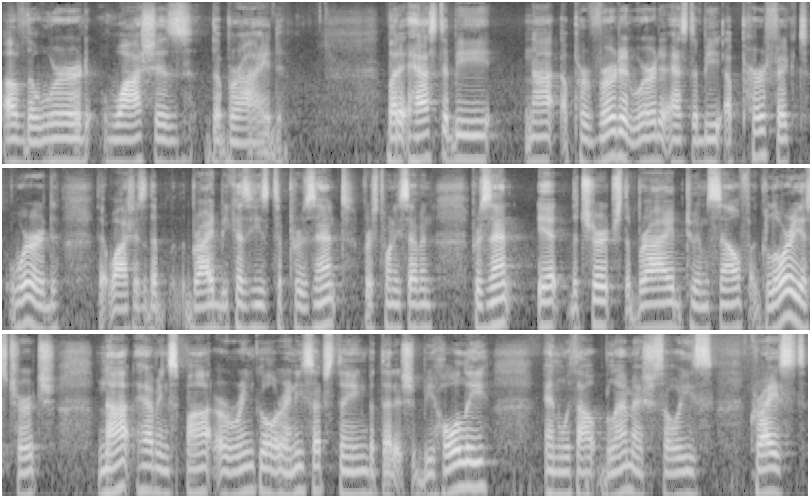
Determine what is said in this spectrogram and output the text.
of the word washes the bride. But it has to be not a perverted word, it has to be a perfect word that washes the bride because he's to present, verse 27, present it, the church, the bride, to himself, a glorious church, not having spot or wrinkle or any such thing, but that it should be holy and without blemish. So he's Christ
